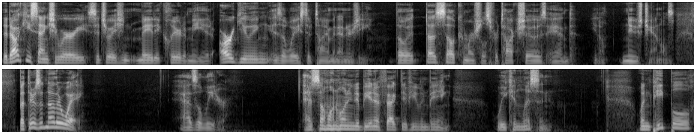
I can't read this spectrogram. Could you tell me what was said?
The donkey sanctuary situation made it clear to me that arguing is a waste of time and energy, though it does sell commercials for talk shows and, you know, news channels. But there's another way as a leader as someone wanting to be an effective human being, we can listen. When people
